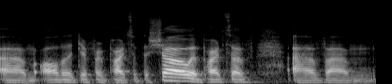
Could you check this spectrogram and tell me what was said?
um, all the different parts of the show and parts of of. Um,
